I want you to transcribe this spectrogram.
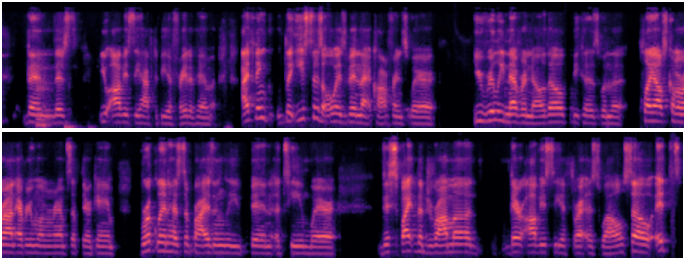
then mm. there's you obviously have to be afraid of him. I think the East has always been that conference where you really never know though, because when the playoffs come around, everyone ramps up their game. Brooklyn has surprisingly been a team where, despite the drama, they're obviously a threat as well. So it's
